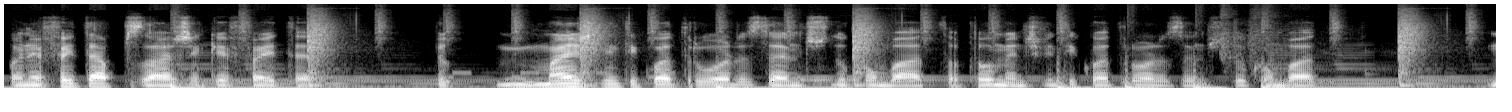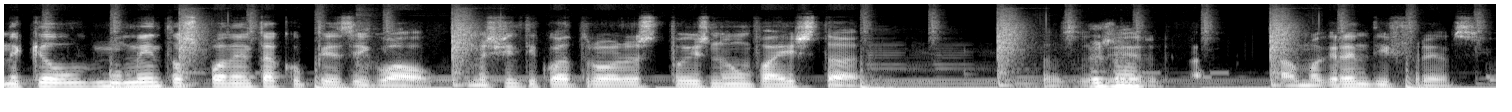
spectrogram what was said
quando é feita a pesagem, que é feita mais de 24 horas antes do combate, ou pelo menos 24 horas antes do combate, naquele momento eles podem estar com o peso igual, mas 24 horas depois não vai estar. Estás a não. ver? Há uma grande diferença.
